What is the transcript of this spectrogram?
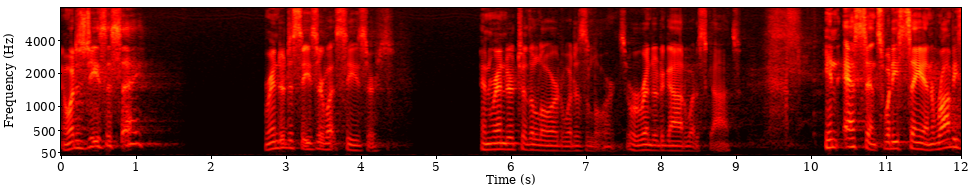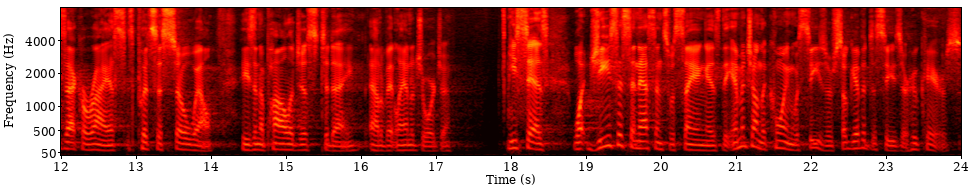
And what does Jesus say? Render to Caesar what Caesar's, and render to the Lord what is the Lord's, or render to God what is God's. In essence, what he's saying, Ravi Zacharias puts this so well. He's an apologist today out of Atlanta, Georgia. He says, what Jesus, in essence, was saying is the image on the coin was Caesar, so give it to Caesar. Who cares?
